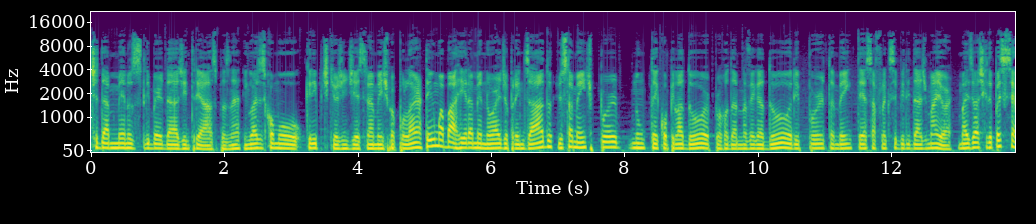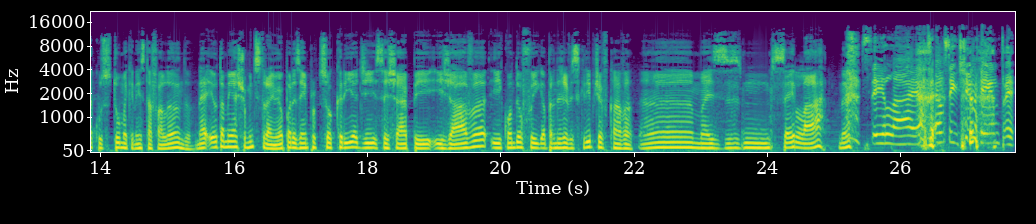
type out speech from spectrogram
te dá menos liberdade, entre aspas, né? Linguagens como Crypt, que hoje em dia é extremamente popular, tem uma barreira menor de aprendizado, justamente por não ter compilador, por rodar no navegador e por também ter essa flexibilidade maior. Mas eu acho que depois que você acostuma, que nem está falando, né? Eu também acho muito estranho. Eu, por exemplo, sou cria de C Sharp e Java e quando eu fui aprender JavaScript eu ficava, ah, mas hum, sei lá. Né? Sei lá, é, é o sentimento. É,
